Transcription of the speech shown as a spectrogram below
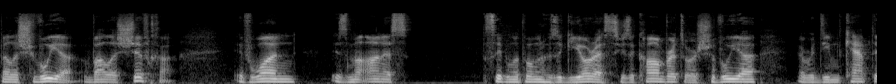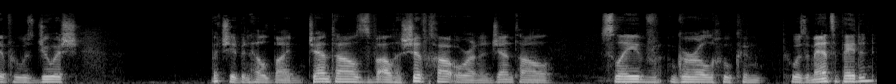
vela shvuya, vala shivcha. If one is ma'anis sleeping with a woman who's a giores, she's a convert, or a shavuya, a redeemed captive who was Jewish, but she had been held by Gentiles, val hashivcha, or on a Gentile slave girl who can who was emancipated.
